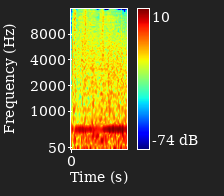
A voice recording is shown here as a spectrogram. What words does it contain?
you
